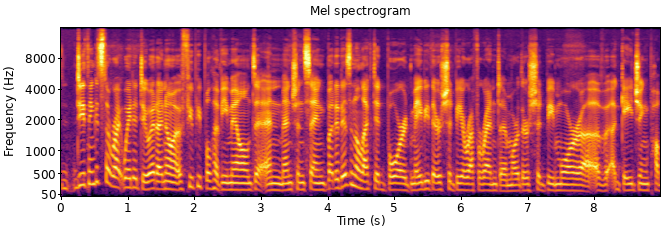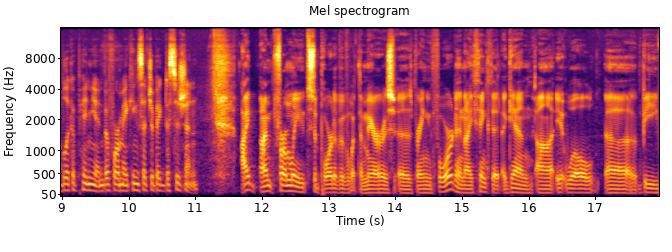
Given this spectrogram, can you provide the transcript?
Do you think it's the right way to do it? I know a few people have emailed and mentioned saying, but it is an elected board. Maybe there should be a referendum or there should be more uh, of a gauging public opinion before making such a big decision. I, am firmly supportive of what the mayor is, is, bringing forward, and I think that, again, uh, it will uh, be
